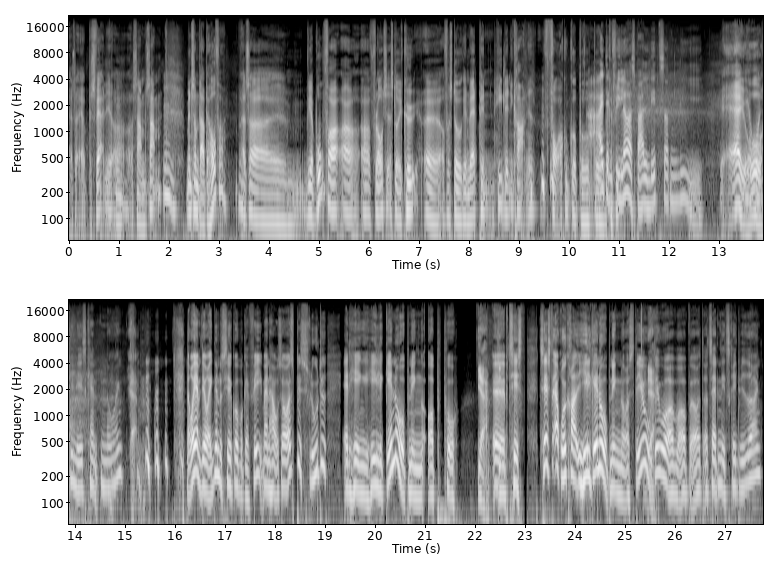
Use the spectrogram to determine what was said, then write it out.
altså er besværlig at, mm. at samle sammen, mm. men som der er behov for. Mm. Altså, øh, vi har brug for at, at få lov til at stå i kø øh, og få stukket en vatpind helt ind i kraniet, for at kunne gå på, Ej, på den café. os bare lidt sådan lige... Ja, jo. Det er rundt i næskanten nu, ikke? Ja. Nå, jamen, det er jo ikke, når du siger at gå på café. Man har jo så også besluttet at hænge hele genåbningen op på ja, øh, det... øh, test. Test er ryggrad i hele genåbningen også. Det er jo, ja. det er jo at, at, at, at tage den et skridt videre, ikke?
